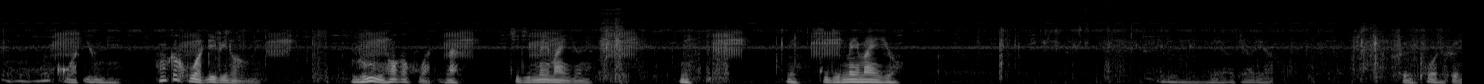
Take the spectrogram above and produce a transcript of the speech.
โอ้ยขวดอยู่นี่ห้องก็ขวดดีพี่น้องนี่ลุ้มนี่ห้องก็ขวดนะขีดินไม่ไหมอยู่นี่ นี่ นี่ขีดินไม่ไหมอยู่เดี๋ยวเดี๋ยวเดี๋ยวขึ้นพ่นขึ้น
